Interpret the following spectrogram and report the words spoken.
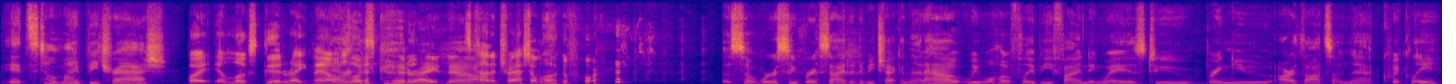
It still might be trash. but it looks good right now. It looks good right now. it's kind of trash I'm looking for. so we're super excited to be checking that out. We will hopefully be finding ways to bring you our thoughts on that quickly,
